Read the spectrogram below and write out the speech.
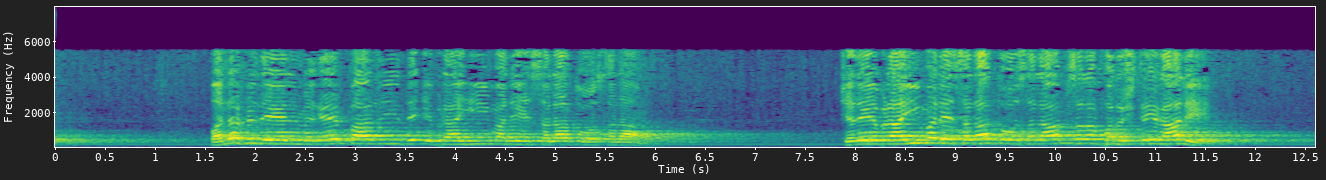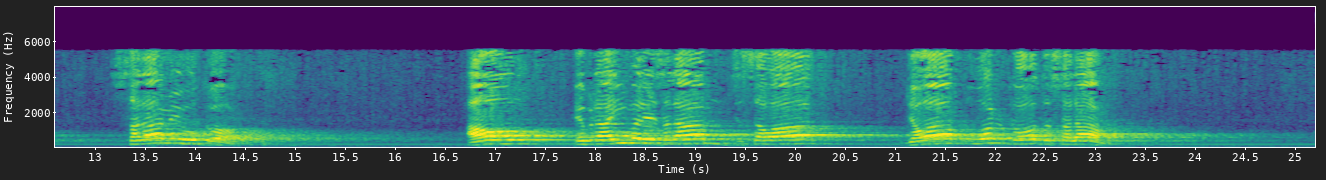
په نفي د علم غیب باندې د ابراهیم علیه الصلاۃ والسلام چې د ابراهیم علیه الصلاۃ والسلام سره فرشته رااله سلام یې وکړ او ابراهیم علیه السلام سوا جواب ورکړ د سلام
